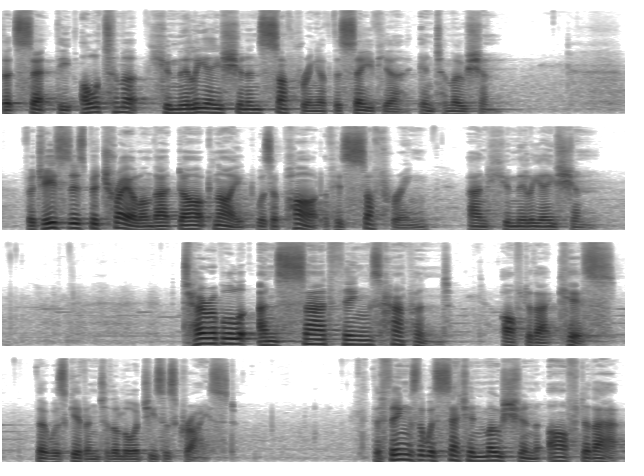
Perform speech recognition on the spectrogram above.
that set the ultimate humiliation and suffering of the Savior into motion. For Jesus' betrayal on that dark night was a part of his suffering and humiliation. Terrible and sad things happened after that kiss that was given to the Lord Jesus Christ. The things that were set in motion after that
